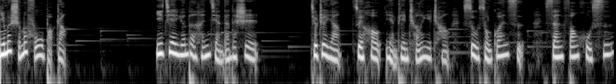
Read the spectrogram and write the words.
你们什么服务保障？一件原本很简单的事，就这样最后演变成了一场诉讼官司，三方互撕。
